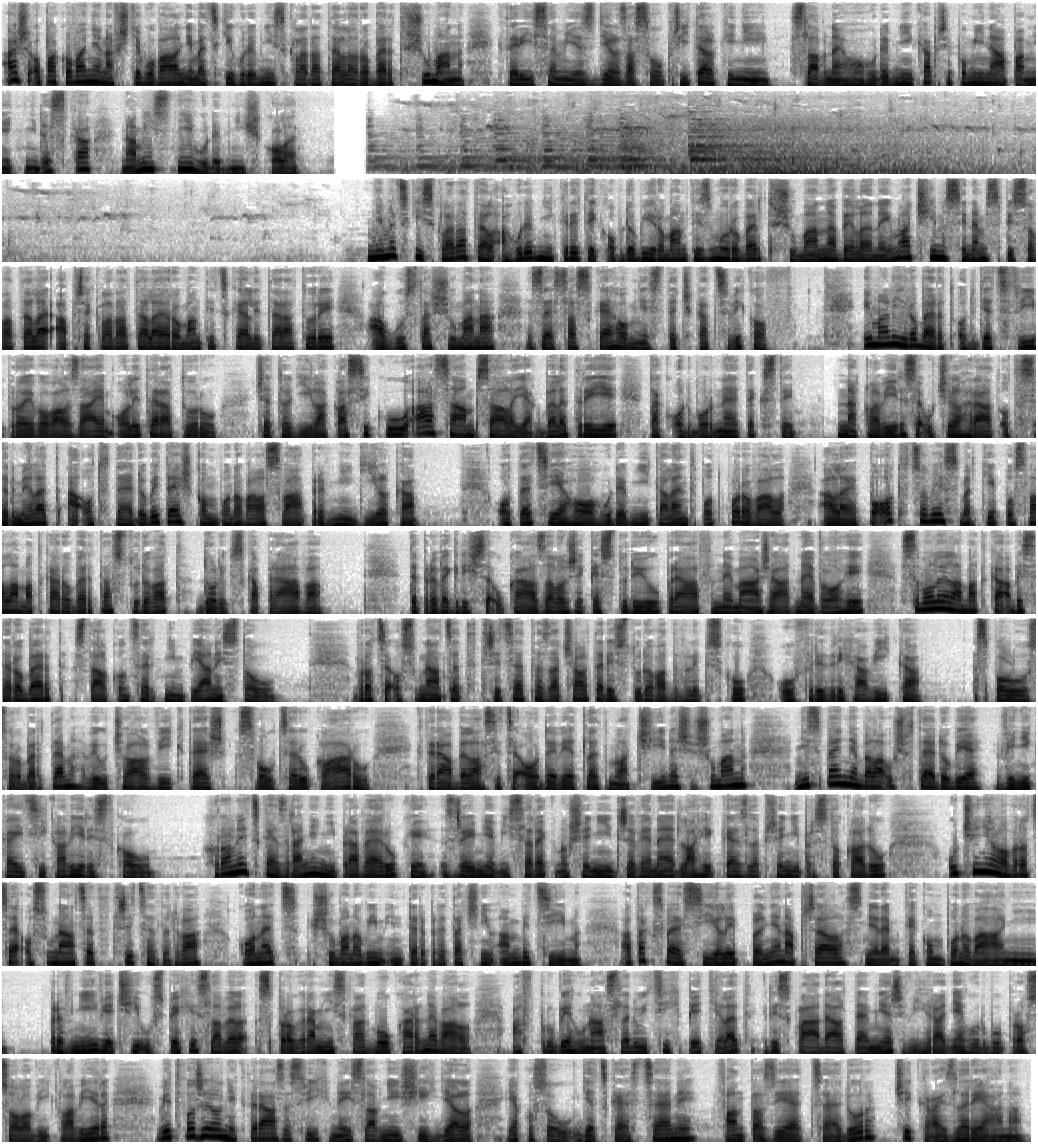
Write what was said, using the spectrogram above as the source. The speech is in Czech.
Až opakovaně navštěvoval německý hudební skladatel Robert Schumann, který sem jezdil za svou přítelkyní. Slavného hudebníka připomíná pamětní deska na místní hudební škole. Německý skladatel a hudební kritik období romantismu Robert Schumann byl nejmladším synem spisovatele a překladatele romantické literatury Augusta Schumana ze saského městečka Cvikov. I malý Robert od dětství projevoval zájem o literaturu, četl díla klasiků a sám psal jak beletrii, tak odborné texty. Na klavír se učil hrát od sedmi let a od té doby též komponoval svá první dílka – Otec jeho hudební talent podporoval, ale po otcově smrti poslala matka Roberta studovat do Lipska práva. Teprve když se ukázalo, že ke studiu práv nemá žádné vlohy, svolila matka, aby se Robert stal koncertním pianistou. V roce 1830 začal tedy studovat v Lipsku u Friedricha Víka. Spolu s Robertem vyučoval Vík též svou dceru Kláru, která byla sice o devět let mladší než Schumann, nicméně byla už v té době vynikající klavíristkou. Chronické zranění pravé ruky, zřejmě výsledek nošení dřevěné dlahy ke zlepšení prstokladu, učinilo v roce 1832 konec Schumannovým interpretačním ambicím a tak své síly plně napřel směrem ke komponování. První větší úspěchy slavil s programní skladbou Karneval a v průběhu následujících pěti let, kdy skládal téměř výhradně hudbu pro solový klavír, vytvořil některá ze svých nejslavnějších děl, jako jsou dětské scény, fantazie C-dur či Chrysleriana.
